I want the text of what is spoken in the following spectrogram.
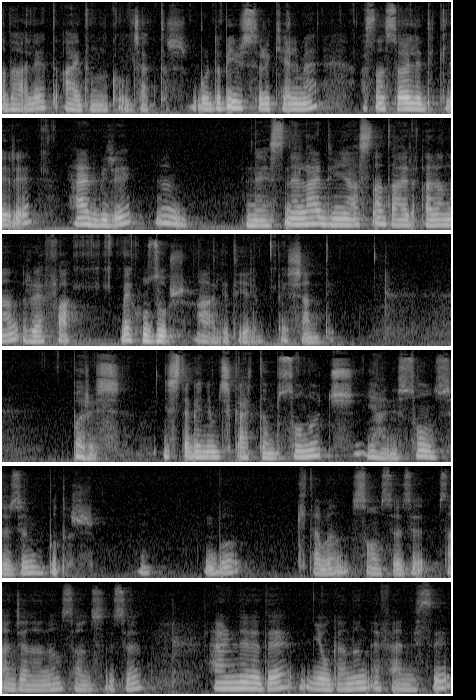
adalet, aydınlık olacaktır. Burada bir sürü kelime aslında söyledikleri her biri nesneler dünyasına dair aranan refah ve huzur hali diyelim ve şanti. Barış. İşte benim çıkarttığım sonuç yani son sözüm budur. Bu kitabın son sözü, Sancana'nın son sözü. Her nerede yoganın efendisi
